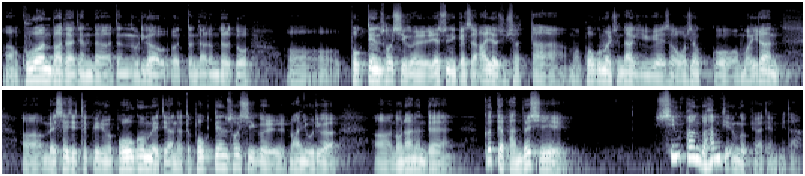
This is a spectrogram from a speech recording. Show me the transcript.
어, 구원 받아야 된다. 어떤 우리가 어떤 나름대로 또 어, 복된 소식을 예수님께서 알려주셨다. 뭐 복음을 전하기 위해서 오셨고 뭐 이러한 어, 메시지 특별히 뭐 복음에 대한 어떤 복된 소식을 많이 우리가 어, 논하는데 그때 반드시 심판도 함께 언급해야 됩니다.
